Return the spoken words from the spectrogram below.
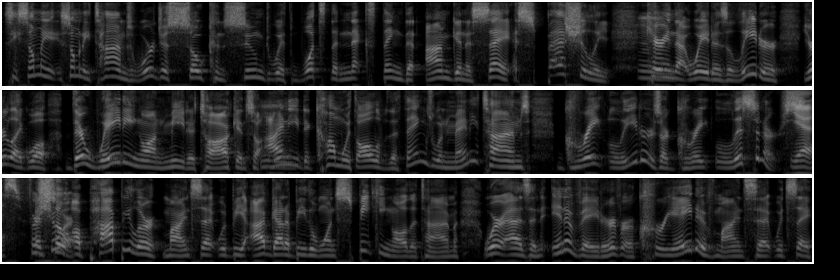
See, so many so many times we're just so consumed with what's the next thing that I'm gonna say, especially Mm. carrying that weight as a leader. You're like, well, they're waiting on me to talk, and so Mm. I need to come with all of the things. When many times great leaders are great listeners. Yes, for and sure. So a popular mindset would be I've got to be the one speaking all the time, whereas an innovator or a creative mindset would say,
